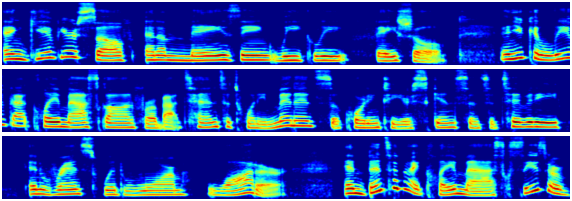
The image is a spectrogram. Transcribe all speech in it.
and give yourself an amazing weekly facial. And you can leave that clay mask on for about 10 to 20 minutes according to your skin sensitivity and rinse with warm water. And bentonite clay masks, these are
